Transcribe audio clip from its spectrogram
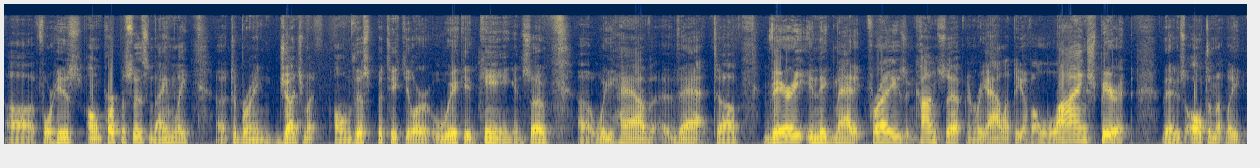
uh, for his own purposes, namely uh, to bring judgment on this particular wicked king. And so uh, we have that uh, very enigmatic phrase and concept and reality of a lying spirit that is ultimately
